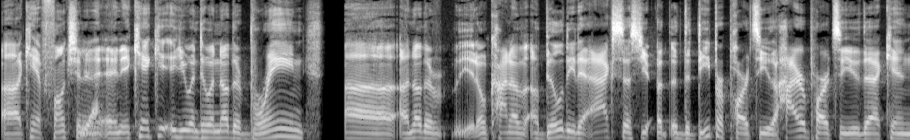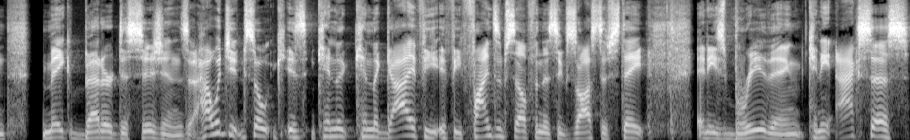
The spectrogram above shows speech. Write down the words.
Uh, can't function, yeah. and it can't get you into another brain uh, another you know kind of ability to access you, uh, the deeper parts of you, the higher parts of you that can make better decisions. How would you? So is can the can the guy if he if he finds himself in this exhaustive state and he's breathing, can he access?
